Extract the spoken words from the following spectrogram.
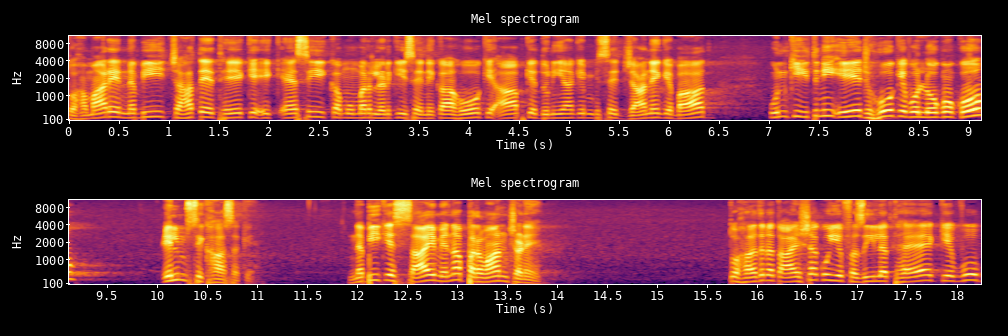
तो हमारे नबी चाहते थे कि एक ऐसी कम उम्र लड़की से निकाह हो कि आपके दुनिया के से जाने के बाद उनकी इतनी एज हो कि वो लोगों को इल्म सिखा सकें। नबी के साय में ना परवान चढ़ें। तो हज़रत आयशा को ये फजीलत है कि वो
